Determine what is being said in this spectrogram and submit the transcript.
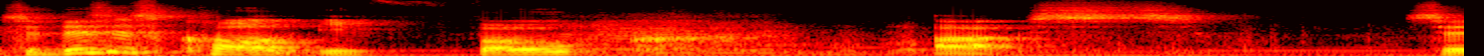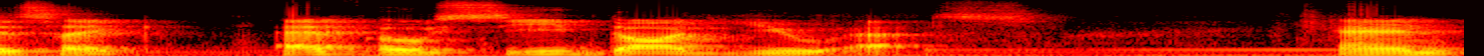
So this is called a Focus. So it's like foc.us. And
